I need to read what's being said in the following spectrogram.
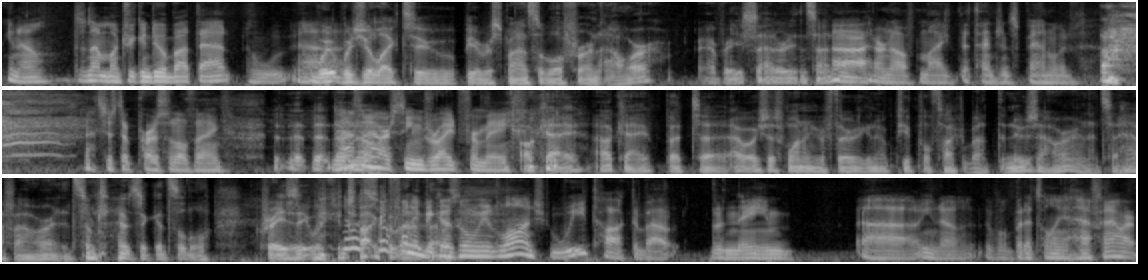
you know, there's not much you can do about that. Uh, would you like to be responsible for an hour every Saturday and Sunday? Uh, I don't know if my attention span would. That's just a personal thing. No, no, Half no. an hour seems right for me. okay, okay, but uh, I was just wondering if there, you know, people talk about the news hour and it's a half hour, and sometimes it gets a little crazy when you no, talk about. it's so about funny it. because when we launched, we talked about the name, uh, you know, but it's only a half hour.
